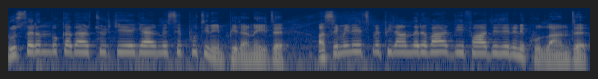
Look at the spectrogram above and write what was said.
Rusların bu kadar Türkiye'ye gelmesi Putin'in planıydı. Asimile etme planları vardı ifadelerini kullandı.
